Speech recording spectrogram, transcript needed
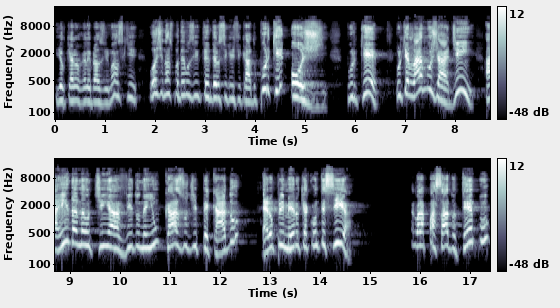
e eu quero relembrar os irmãos, que hoje nós podemos entender o significado. Por que hoje? Por quê? Porque lá no jardim ainda não tinha havido nenhum caso de pecado, era o primeiro que acontecia. Agora, passado o tempo,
